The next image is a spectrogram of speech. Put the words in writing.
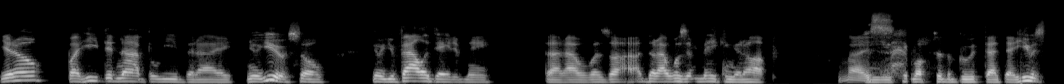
you know, but he did not believe that I knew you. So, you know, you validated me that I was uh, that I wasn't making it up. And Nice. you came up to the booth that day. He was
